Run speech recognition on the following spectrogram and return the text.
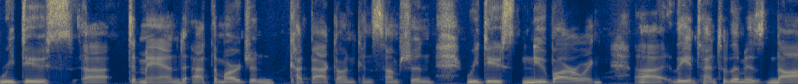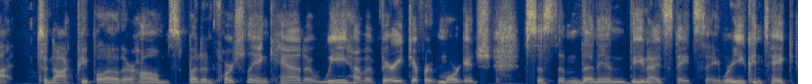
reduce uh, demand at the margin, cut back on consumption, reduce new borrowing. Uh, the intent of them is not to knock people out of their homes. But unfortunately, in Canada, we have a very different mortgage system than in the United States, say, where you can take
